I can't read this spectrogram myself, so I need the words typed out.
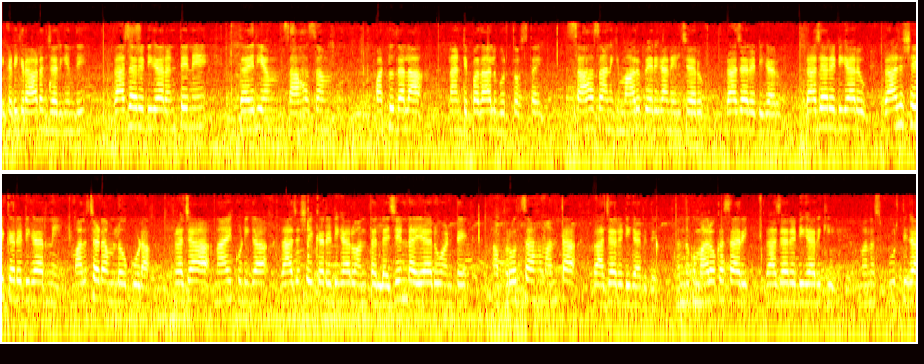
ఇక్కడికి రావడం జరిగింది. రాజారెడ్డి గారు అంటేనే ధైర్యం సాహసం పట్టుదల లాంటి పదాలు గుర్తొస్తాయి. సాహసానికి మారుపేరుగా నిలిచారు రాజారెడ్డి గారు. రాజారెడ్డి గారు రాజశేఖర్ రెడ్డి గారిని మలచడంలో కూడా ప్రజా నాయకుడిగా రాజశేఖర్ రెడ్డి గారు అంత లెజెండ్ అయ్యారు అంటే ఆ ప్రోత్సాహం అంతా రాజారెడ్డి గారిదే. అందుకు మరొకసారి రాజారెడ్డి గారికి మనస్ఫూర్తిగా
